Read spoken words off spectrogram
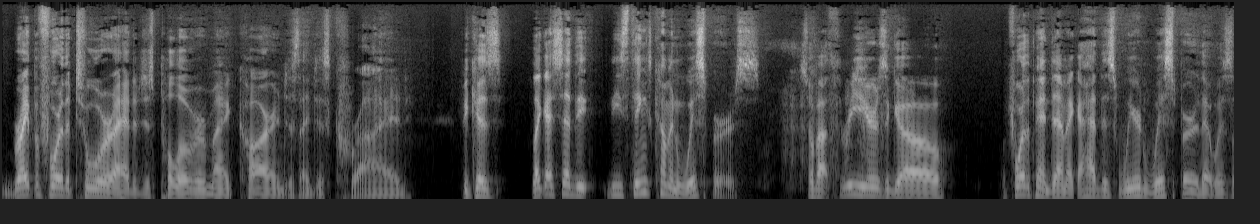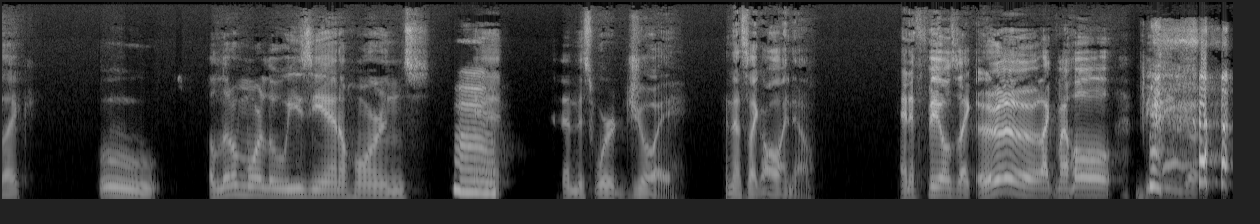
right before the tour, I had to just pull over my car and just I just cried because, like I said, the, these things come in whispers. So about three years ago, before the pandemic, I had this weird whisper that was like, "Ooh, a little more Louisiana horns," hmm. and then this word joy, and that's like all I know. And it feels like, oh, like my whole being goes.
